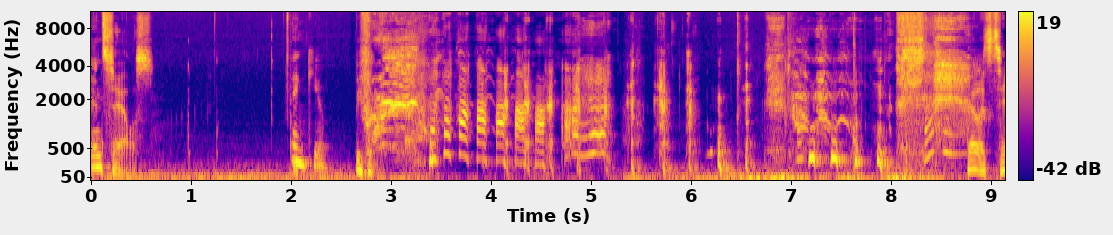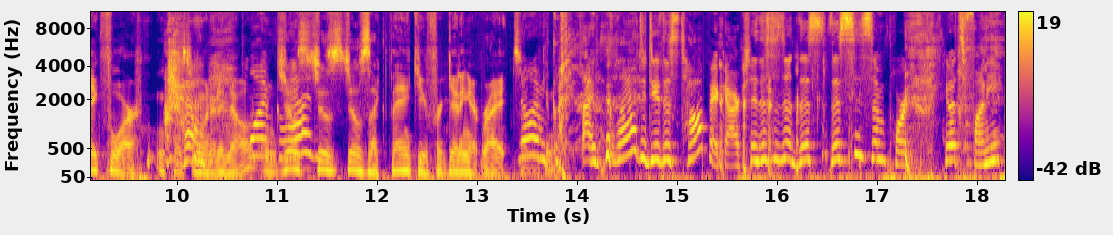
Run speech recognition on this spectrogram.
and sales. Thank you. Before that was take four, in case you wanted to know. Well, I'm and Jill's, glad- Jill's, Jill's like, thank you for getting it right. So No, I'm, can- I'm glad to do this topic. Actually, this is a, this this is important. You know, what's funny?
